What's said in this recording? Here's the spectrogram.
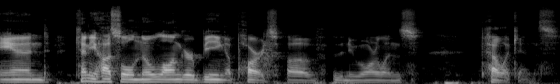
and Kenny Hustle no longer being a part of the New Orleans Pelicans.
